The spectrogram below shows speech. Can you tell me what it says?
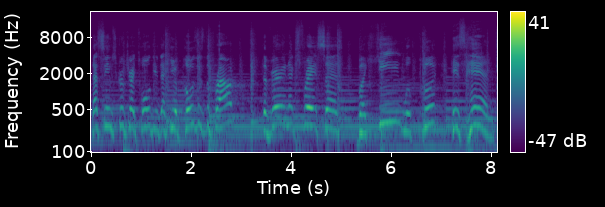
That same scripture I told you that he opposes the proud, the very next phrase says, But he will put his hand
